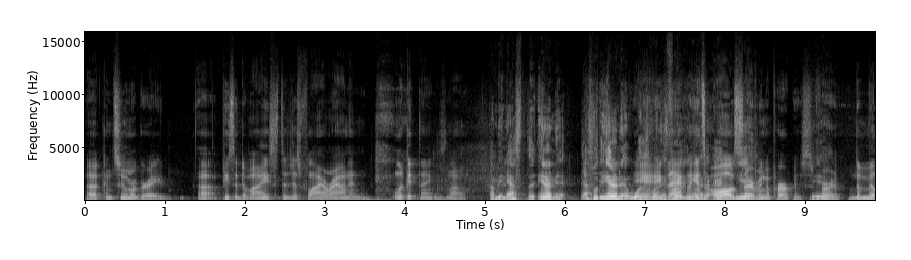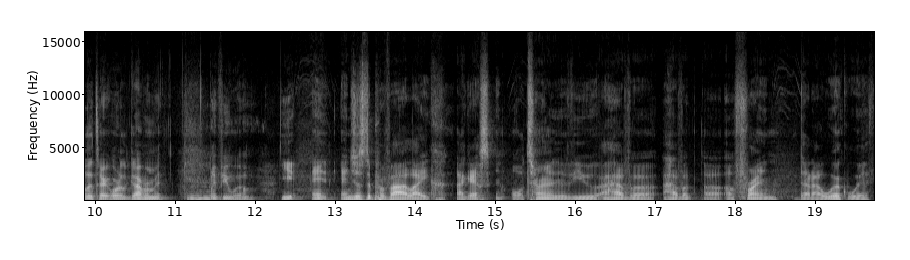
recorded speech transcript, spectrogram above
a consumer grade uh, piece of device to just fly around and look at things. No. I mean, that's the internet. That's what the internet was. Yeah, when it first- exactly. you know, it's it- all yeah. serving a purpose Yeah. for the military or the government, Mm-hmm. if you will. Yeah, and, and just to provide like I guess an alternative view, I have a I have a a, a friend that I work with,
